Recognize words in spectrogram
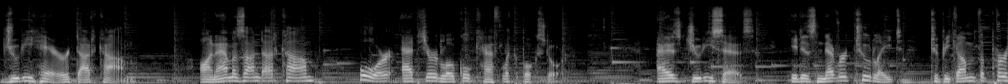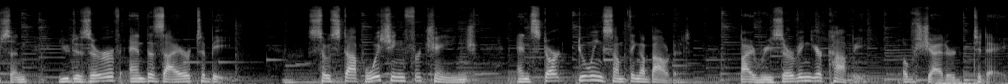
judyhare.com, on Amazon.com, or at your local Catholic bookstore. As Judy says, it is never too late to become the person you deserve and desire to be. So stop wishing for change and start doing something about it by reserving your copy of Shattered today.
